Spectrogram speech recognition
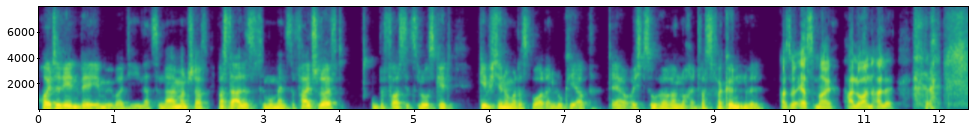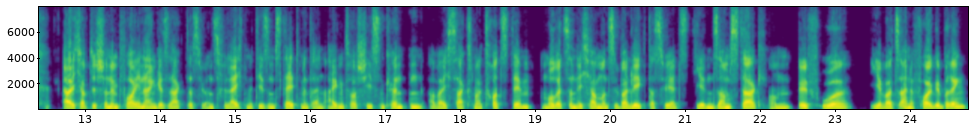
Heute reden wir eben über die Nationalmannschaft, was da alles im Moment so falsch läuft. Und bevor es jetzt losgeht, gebe ich hier nochmal das Wort an Luki ab, der euch Zuhörern noch etwas verkünden will. Also erstmal Hallo an alle. ich habe dir schon im Vorhinein gesagt, dass wir uns vielleicht mit diesem Statement ein Eigentor schießen könnten, aber ich sag's mal trotzdem. Moritz und ich haben uns überlegt, dass wir jetzt jeden Samstag um 11 Uhr jeweils eine Folge bringen.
